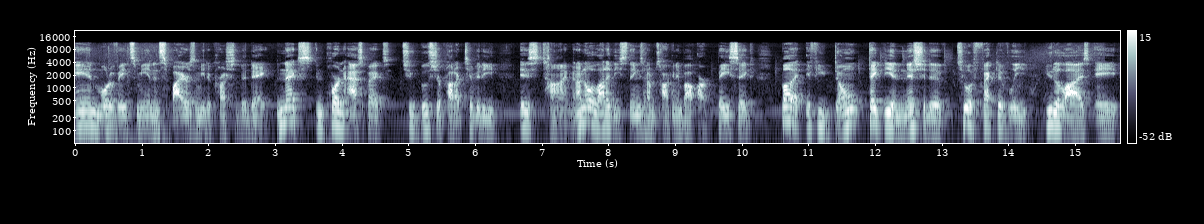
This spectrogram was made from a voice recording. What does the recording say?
and motivates me and inspires me to crush the day. The next important aspect to boost your productivity is time. And I know a lot of these things that I'm talking about are basic, but if you don't take the initiative to effectively utilize a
